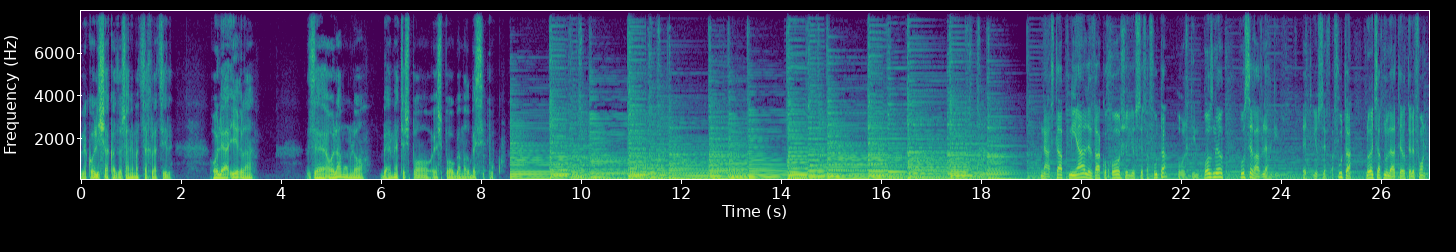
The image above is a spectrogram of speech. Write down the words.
וכל אישה כזו שאני מצליח להציל, או להעיר לה, זה עולם ומלואו. באמת, יש פה, יש פה גם הרבה סיפוק. נעשתה פנייה לבא כוחו של יוסף אפוטה, עורך דין פוזנר, והוא סירב להגיב. את יוסף אפוטה לא הצלחנו לאתר טלפונית.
